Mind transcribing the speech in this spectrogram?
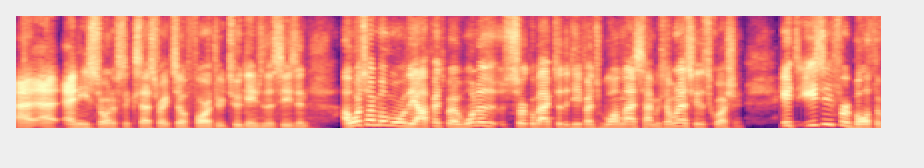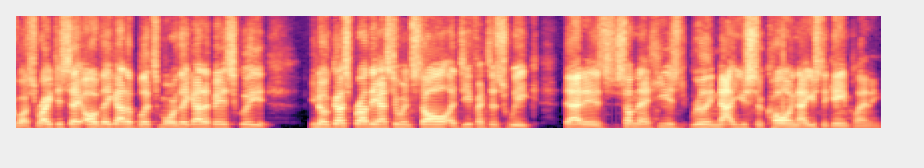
at, at any sort of success rate so far through two games in the season. I want to talk about more of the offense, but I want to circle back to the defense one last time because I want to ask you this question. It's easy for both of us, right, to say, oh, they got to blitz more. They got to basically you know, Gus Bradley has to install a defense this week that is something that he's really not used to calling, not used to game planning.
